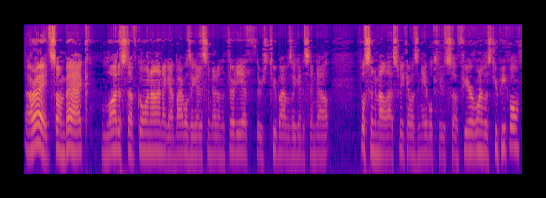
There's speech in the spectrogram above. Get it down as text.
All right, so I'm back. A lot of stuff going on. I got Bibles I got to send out on the 30th. There's two Bibles I got to send out. We'll send them out last week. I wasn't able to. So if you're one of those two people,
